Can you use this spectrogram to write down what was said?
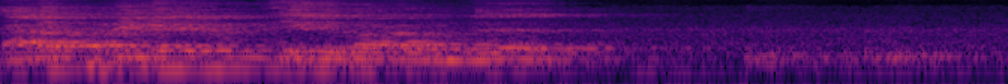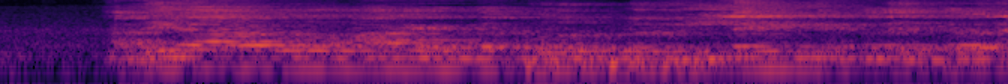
கலப்பணிகளிலும் ஈடுபாடு உண்டு. அதிகாரபூர்வமாக எந்த பொறுப்பிலும் இல்லை என்பதை தவிர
